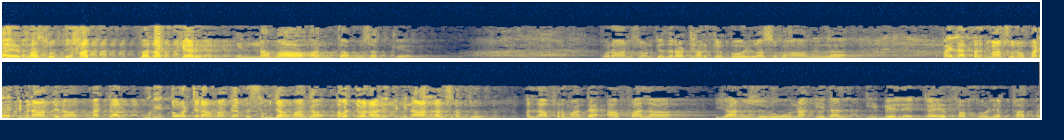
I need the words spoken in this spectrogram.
كيف سطحت، فذكر انما انت مذكر۔ قرآن سن کے ذرا ٹھر کے بولنا، سبحان اللہ۔ پہلا ترجمہ سنو، بڑے اطمینان دے نال۔ میں گل پوری طور چڑھاوا گا تو سمجھاوا گا۔ توجہ نال، اطمینان نال سمجھو۔ اللہ فرماندا ہے، افلا ینظرون الى الابل کیف خلقت؟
